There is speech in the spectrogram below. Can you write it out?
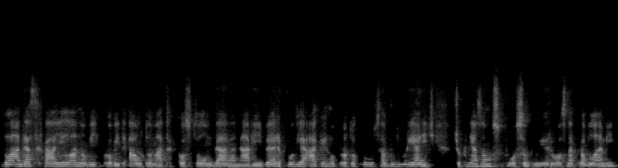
Vláda schválila nový COVID-automat. Kostolom dáva na výber, podľa akého protokolu sa budú riadiť, čo kňazom spôsobuje rôzne problémy.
